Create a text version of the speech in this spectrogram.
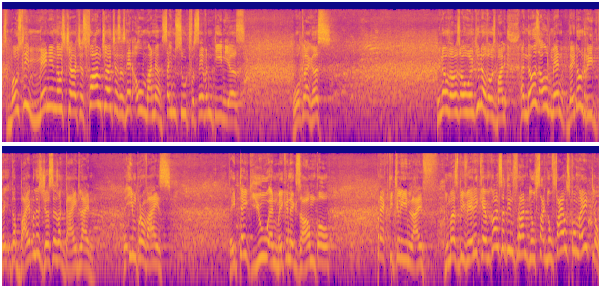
It's mostly men in those churches. Farm churches is net, oh man, same suit for 17 years. Walk like us. You know those old, you know those Bali. And those old men, they don't read. They, the Bible is just as a guideline. They improvise. They take you and make an example practically in life. You must be very careful. You can't sit in front. Your, your files come out, yo.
